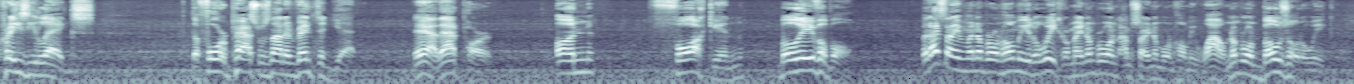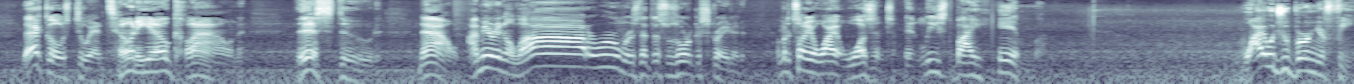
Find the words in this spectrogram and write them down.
crazy legs. The forward pass was not invented yet. Yeah, that part. Unfucking believable. But that's not even my number one homie of the week, or my number one, I'm sorry, number one homie. Wow, number one bozo of the week. That goes to Antonio Clown. This dude. Now, I'm hearing a lot of rumors that this was orchestrated. I'm going to tell you why it wasn't, at least by him. Why would you burn your feet?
